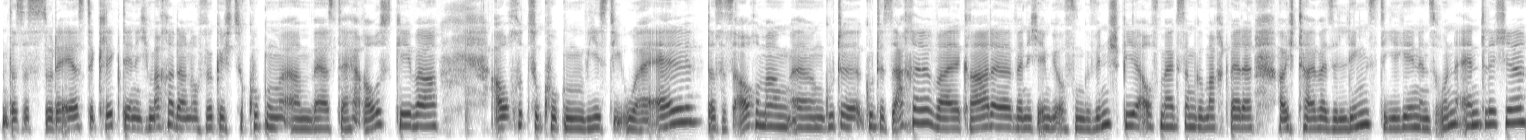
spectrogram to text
Das ist so der erste Klick, den ich mache, dann auch wirklich zu gucken, ähm, wer ist der Herausgeber, auch zu gucken, wie ist die URL. Das ist auch immer äh, eine gute, gute Sache, weil gerade wenn ich irgendwie auf ein Gewinnspiel aufmerksam gemacht werde, habe ich teilweise Links, die gehen ins Unendliche.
